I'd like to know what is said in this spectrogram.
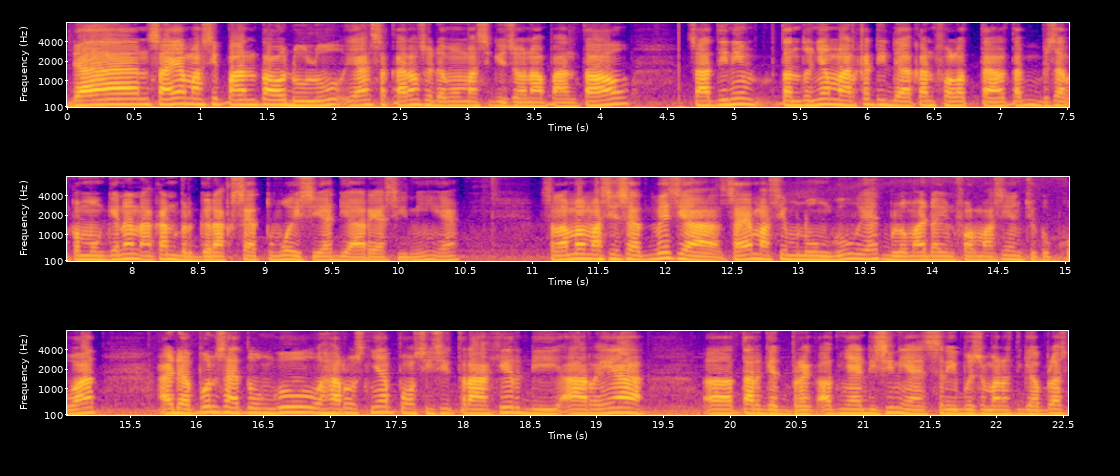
Dan saya masih pantau dulu ya. Sekarang sudah memasuki zona pantau saat ini tentunya market tidak akan volatile tapi besar kemungkinan akan bergerak sideways ya di area sini ya. Selama masih sideways ya saya masih menunggu ya belum ada informasi yang cukup kuat. Adapun saya tunggu harusnya posisi terakhir di area uh, target breakoutnya di sini ya 1913.16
